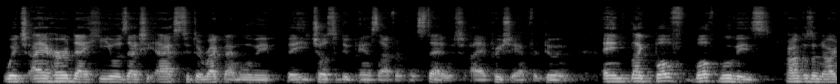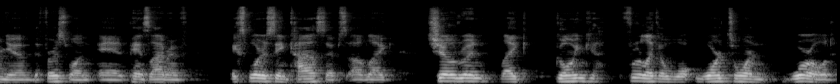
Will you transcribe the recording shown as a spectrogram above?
which I heard that he was actually asked to direct that movie, but he chose to do Pan's Labyrinth instead, which I appreciate him for doing. And like both both movies, Chronicles of Narnia, the first one, and Pan's Labyrinth, explore the same concepts of like children like going through like a war torn world.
